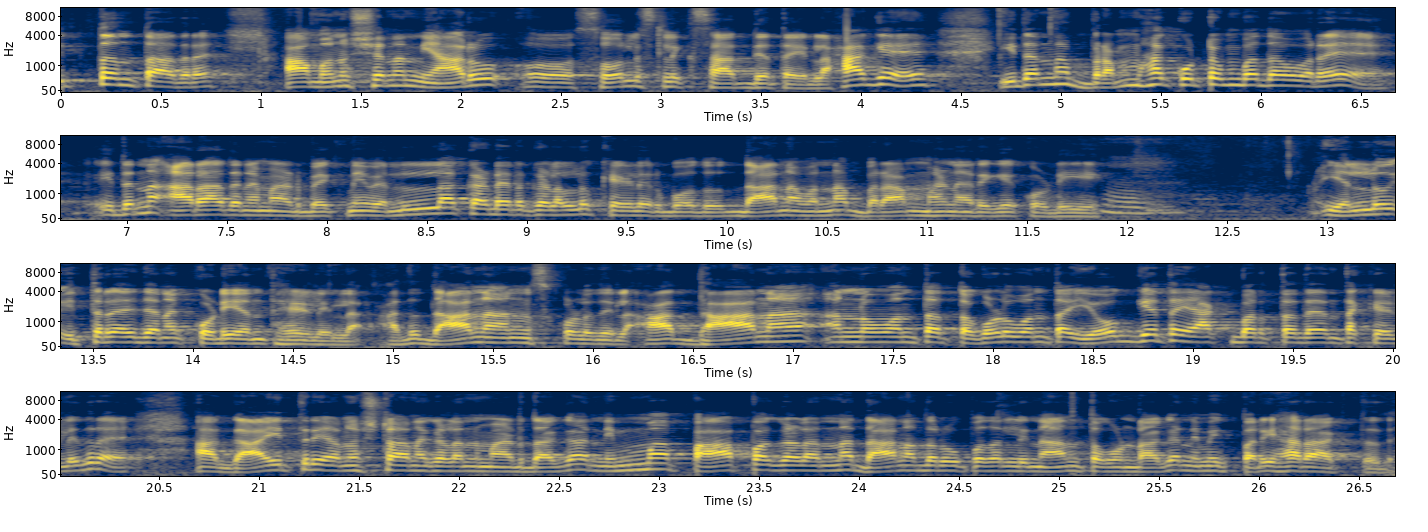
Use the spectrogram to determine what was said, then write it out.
ಇತ್ತಂತಾದರೆ ಆ ಮನುಷ್ಯನನ್ನು ಯಾರೂ ಆ, ಸೋಲಿಸ್ಲಿಕ್ಕೆ ಸಾಧ್ಯತೆ ಇಲ್ಲ. ಹಾಗೆ ಇದನ್ನು ಬ್ರಹ್ಮ ಕುಟುಂಬದವರೇ ಇದನ್ನು ಆರಾಧನೆ ಮಾಡಬೇಕು. ನೀವೆಲ್ಲ ಕಡೆಗಳಲ್ಲೂ ಕೇಳಿರ್ಬೋದು, ದಾನವನ್ನು ಬ್ರಾಹ್ಮಣರಿಗೆ ಕೊಡಿ. ಎಲ್ಲೂ ಇತರೆ ಜನಕ್ಕೆ ಕೊಡಿ ಅಂತ ಹೇಳಿಲ್ಲ. ಅದು ದಾನ ಅನ್ನಿಸ್ಕೊಳ್ಳೋದಿಲ್ಲ ಆ ದಾನ ಅನ್ನುವಂಥ, ತಗೊಳ್ಳುವಂಥ ಯೋಗ್ಯತೆ ಯಾಕೆ ಬರ್ತದೆ ಅಂತ ಕೇಳಿದರೆ, ಆ ಗಾಯತ್ರಿ ಅನುಷ್ಠಾನಗಳನ್ನು ಮಾಡಿದಾಗ ನಿಮ್ಮ ಪಾಪಗಳನ್ನು ದಾನದ ರೂಪದಲ್ಲಿ ನಾನು ತಗೊಂಡಾಗ ನಿಮಗೆ ಪರಿಹಾರ ಆಗ್ತದೆ.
